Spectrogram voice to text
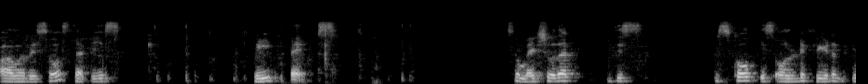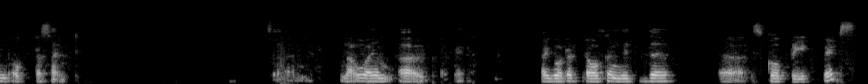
our resource that is read text. So make sure that this scope is already created in Okta side. So um, now I'm uh, I got a token with the uh, scope read pets.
